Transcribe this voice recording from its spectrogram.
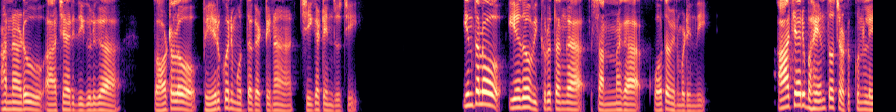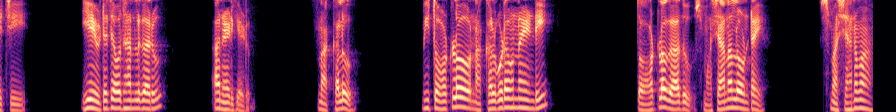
అన్నాడు ఆచారి దిగులుగా. తోటలో పేరుకొని ముద్దగట్టిన చీకటిని చూచి. ఇంతలో ఏదో వికృతంగా సన్నగా కోత వినబడింది. ఆచారి భయంతో చటుక్కున లేచి ఏమిట దేవధానులు గారు? అని అడిగాడు. నక్కలు. మీ తోటలో నక్కలు కూడా ఉన్నాయండి? తోటలో కాదు శ్మశానంలో ఉంటాయి. శ్మశానమా?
